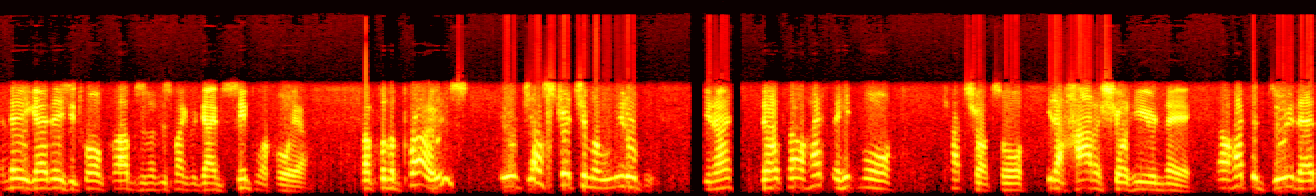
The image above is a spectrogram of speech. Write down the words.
And there you go. There's your 12 clubs, and it'll just make the game simpler for you. But for the pros, it'll just stretch them a little bit. You know, they'll, they'll have to hit more cut shots or hit a harder shot here and there. They'll have to do that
